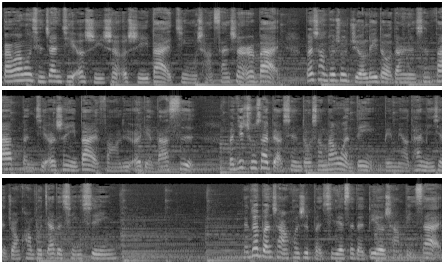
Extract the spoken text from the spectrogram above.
百万目前战绩二十一胜二十一败，近五场三胜二败。本场推出 Giolito 担任先发，本季二胜一败，防率二点八四。本季初赛表现都相当稳定，并没有太明显状况不佳的情形。两队本场会是本系列赛的第二场比赛。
